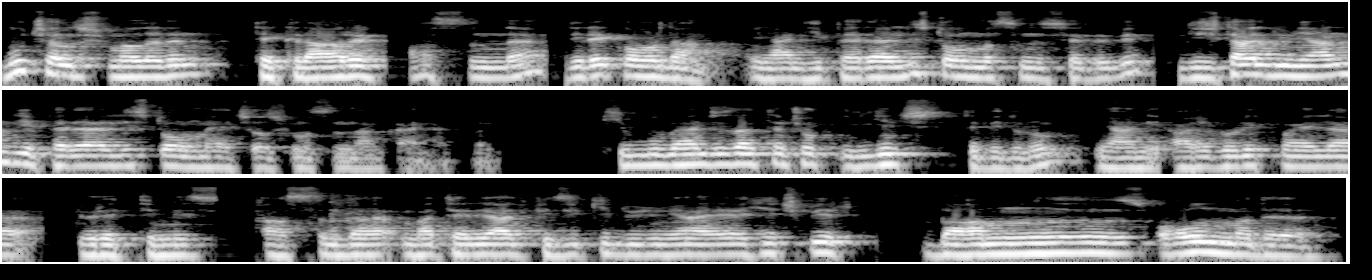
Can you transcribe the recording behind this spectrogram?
Bu çalışmaların tekrarı aslında direkt oradan yani hiperrealist olmasının sebebi dijital dünyanın hiperrealist olmaya çalışmasından kaynaklanıyor. Ki bu bence zaten çok ilginç de bir durum. Yani algoritmayla ürettiğimiz aslında materyal, fiziki dünyaya hiçbir bağımlılığımız olmadığı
